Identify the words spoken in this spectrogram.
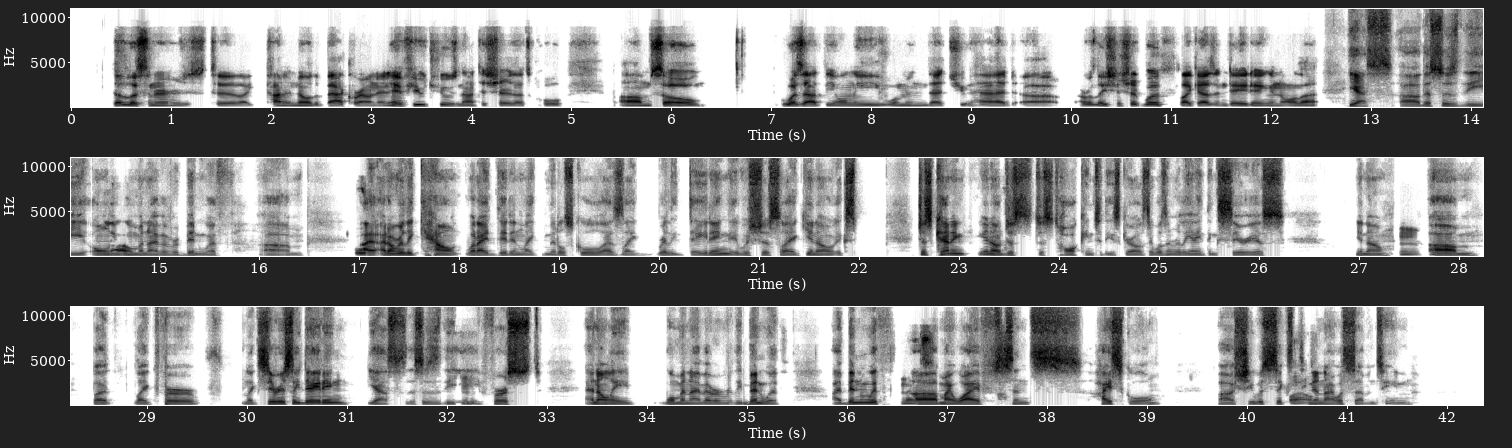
the listeners to like kind of know the background. And if you choose not to share, that's cool. Um, so was that the only woman that you had uh, a relationship with, like as in dating and all that? Yes, uh, this is the only Wow. woman I've ever been with. Um, I, I don't really count what I did in like middle school as like really dating. It was just like you know, ex- just kind of you know, just just talking to these girls. It wasn't really anything serious, you know. Hmm. Um, but like for like seriously dating, yes, this is the Mhm. first and only woman I've ever really been with. I've been with Nice. uh, my wife since high school. Uh, she was 16 Wow. and I was 17.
